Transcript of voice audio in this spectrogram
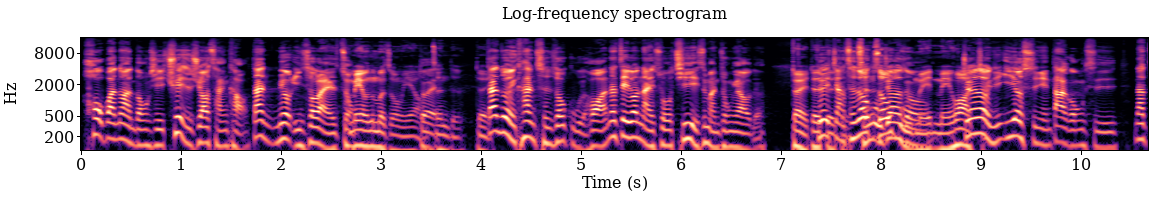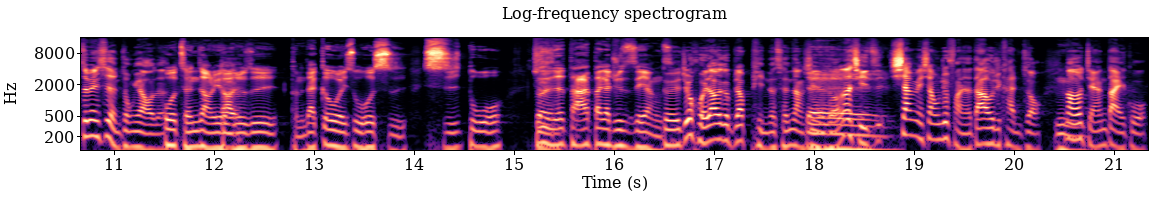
后半段的东西确实需要参考，但没有营收来的重，没有那么重要，对，真的。对。但如果你看成熟股的话，那这一段来说其实也是蛮重要的，对对。所以讲成熟股就那种没没话，就那种已经一二十年大公司，那这边是很重要的。或成长率它就是可能在个位数或十十多。就是大大概就是这样子，对，就回到一个比较平的成长性的时候，那其实下面项目就反而大家会去看重，嗯、那我就简单带过。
